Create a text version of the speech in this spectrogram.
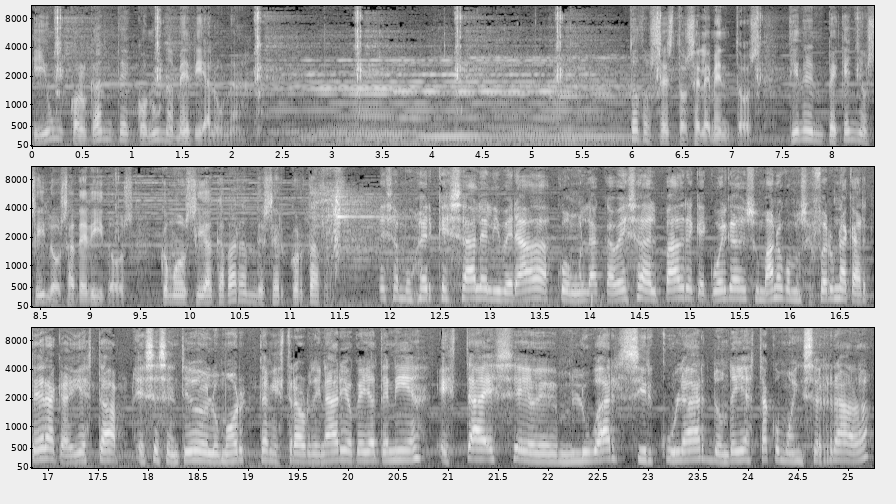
y un colgante con una media luna. Todos estos elementos tienen pequeños hilos adheridos como si acabaran de ser cortados. Esa mujer que sale liberada con la cabeza del padre que cuelga de su mano como si fuera una cartera, que ahí está ese sentido del humor tan extraordinario que ella tenía. Está ese em, lugar circular donde ella está como encerrada,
